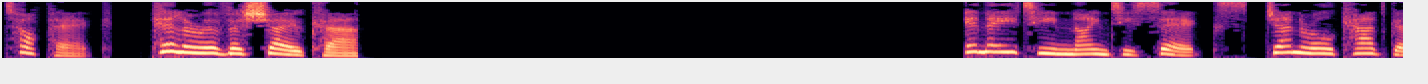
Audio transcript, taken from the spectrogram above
Topic: Pillar of Ashoka. In 1896, General Khadga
